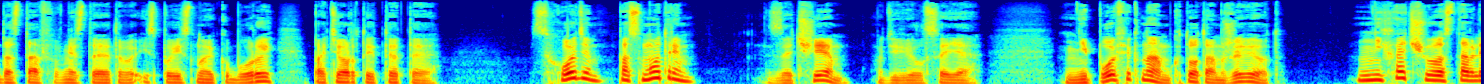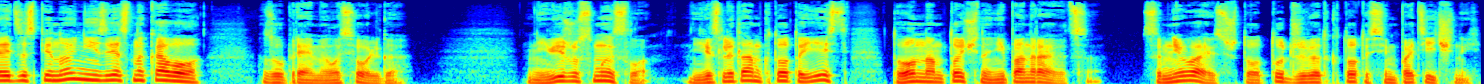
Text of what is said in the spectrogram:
достав вместо этого из поясной кобуры потертый ТТ. «Сходим, посмотрим». «Зачем?» — удивился я. «Не пофиг нам, кто там живет». «Не хочу оставлять за спиной неизвестно кого», — заупрямилась Ольга. «Не вижу смысла. Если там кто-то есть, то он нам точно не понравится. Сомневаюсь, что тут живет кто-то симпатичный.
